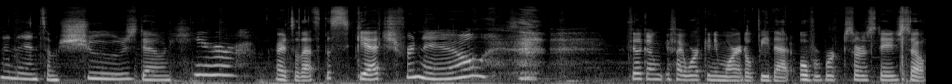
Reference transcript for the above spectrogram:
And then some shoes down here. Alright, so that's the sketch for now. I feel like I'm, if I work anymore, it'll be that overworked sort of stage, so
